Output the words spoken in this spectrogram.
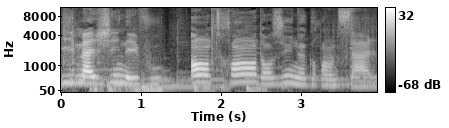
Imaginez-vous entrant dans une grande salle.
